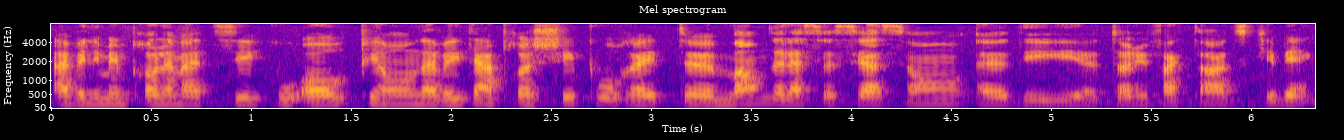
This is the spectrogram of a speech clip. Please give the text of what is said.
avaient les mêmes problématiques ou autres. Puis on avait été approché pour être euh, membre de l'Association euh, des euh, torréfacteurs du Québec.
